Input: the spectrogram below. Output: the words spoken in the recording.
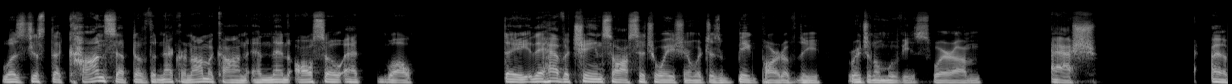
was just the concept of the Necronomicon, and then also at well, they they have a chainsaw situation, which is a big part of the original movies, where um Ash uh,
